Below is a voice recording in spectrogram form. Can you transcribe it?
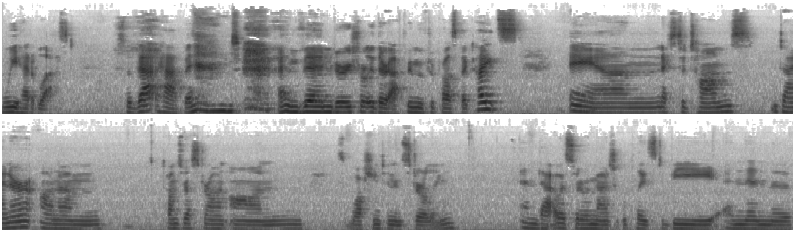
We had a blast. So that happened, and then very shortly thereafter, we moved to Prospect Heights, and next to Tom's Diner on um, Tom's Restaurant on Washington and Sterling, and that was sort of a magical place to be. And then the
